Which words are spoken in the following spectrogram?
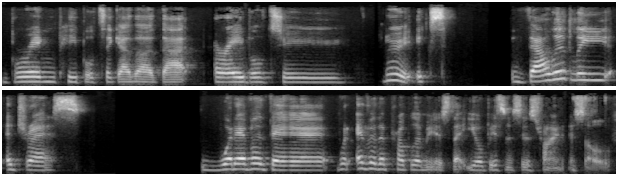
bring people together that are able to you know validly address whatever their whatever the problem is that your business is trying to solve.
